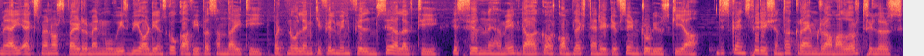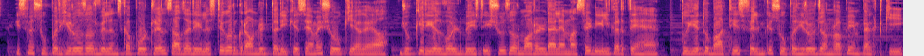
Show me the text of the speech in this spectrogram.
में आई एक्समैन और स्पाइडरमैन मूवीज़ भी ऑडियंस को काफ़ी पसंद आई थी बट नोलन की फ़िल्म इन फ़िल्म से अलग थी। इस फ़िल्म ने हमें एक डार्क और कॉम्प्लेक्स नैरेटिव से इंट्रोड्यूस किया, जिसका इंस्पिरेशन था क्राइम ड्रामाज और थ्रिलर्स इसमें सुपर हीरोज और विलन्स का पोर्ट्रेल ज़्यादा रियलिस्टिक और ग्राउंडेड तरीके से हमें शो किया गया, जो कि रियल वर्ल्ड बेस्ड इश्यूज़ और मॉरल डायलेमा से डील करते हैं। तो ये तो बात थी इस फ़िल्म के सुपर हीरो जॉनरा पे इम्पैक्ट की।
